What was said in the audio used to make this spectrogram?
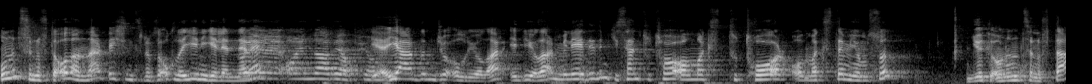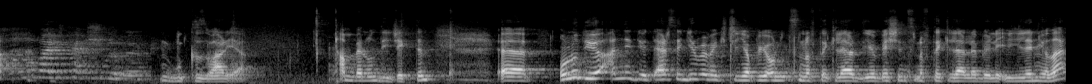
Onun sınıfta olanlar 5. sınıfta okula yeni gelenlere Böyle oyunlar yapıyorum. e, yardımcı oluyorlar, ediyorlar. Mine'ye dedim ki sen tutor olmak tutor olmak istemiyor musun? Diyor ki onun sınıfta bu kız var ya. Tam ben onu diyecektim. Ee, onu diyor anne diyor derse girmemek için yapıyor 10. sınıftakiler diyor 5. sınıftakilerle böyle ilgileniyorlar.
